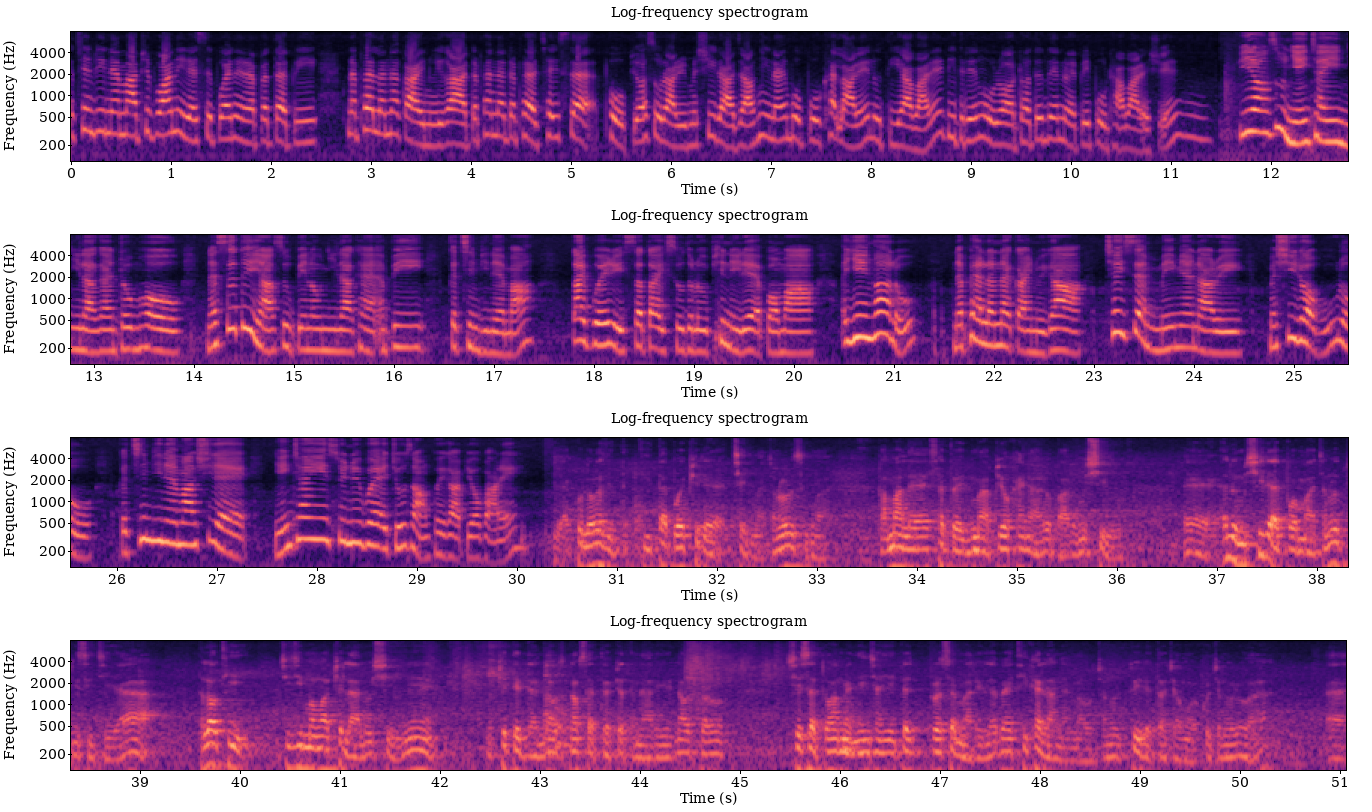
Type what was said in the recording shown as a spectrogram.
ကချင်ပြည်နယ်မှာဖြစ်ပွားနေတဲ့စစ်ပွဲတွေနဲ့ပတ်သက်ပြီးနှစ်ဖက်လက်နက်ကိုင်တွေကတစ်ဖက်နဲ့တစ်ဖက်ချိတ်ဆက်ဖို့ပြောဆိုတာတွေမရှိတာကြောင့်ညှိနှိုင်းဖို့ပိုခက်လာတယ်လို့သိရပါတယ်ဒီသတင်းကိုတော့ဒေါ်သင်းသင်းတွေပေးပို့ထားပါတယ်ရှင်ပြည်အောင်စုငိမ့်ချမ်းရေးညီလာခံဒုံမဟုတ်21ရာစုပင်လုံညီလာခံအပြီးကချင်ပြည်နယ်မှာတိုက်ပွဲတွေဆက်တိုက်ဆိုသလိုဖြစ်နေတဲ့အပေါ်မှာအရင်ကလိုနှစ်ဖက်လက်နက်ကင်တွေကချိတ်ဆက်မေးမြန်းတာတွေမရှိတော့ဘူးလို့ကချင်ပြည်နယ်မှာရှိတဲ့ ငိမ့်ချမ်းရေးဆွေးနွေးပွဲအကျိုးဆောင်အဖွဲ့ကပြောပါတယ်ဒီအခုလောလောဆယ်ဒီတက်ပွဲဖြစ်တဲ့အချိန်မှာကျွန်တော်တို့ဆီမှာဘာမှလည်းဆက်သွယ်ပြီးမှပြောခိုင်းတာတော့ဘာလို့မရှိဘူးအဲအဲ့လိုမရှိတဲ့အပေါ်မှာကျွန်တော်တို့ PCG ကဘယ်လောက်ထိကြီးကြီးမားမားဖြစ်လာလို့ရှိရင်ဖြစ်တဲ့နောက်နောက်ဆက်တွဲပြဿနာတွေနောက်ဆုံးရှေ့ဆက်သွားမယ့်ငြိမ်းချမ်းရေး process မှာတွေလည်းပဲထိခိုက်လာနိုင်မှာကိုကျွန်တော်တို့တွေ့တဲ့တော့ကြောင့်မို့အခုကျွန်တော်တို့ကအဲ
